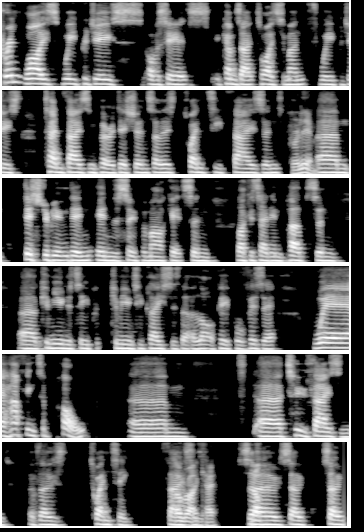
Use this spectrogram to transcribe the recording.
print wise, we produce obviously it's it comes out twice a month. We produce ten thousand per edition, so there's twenty thousand Brilliant. um, distributed in in the supermarkets and, like I said, in pubs and uh, community community places that a lot of people visit. We're having to pulp um, uh, two thousand of those twenty oh, thousand. right. Okay. So so so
